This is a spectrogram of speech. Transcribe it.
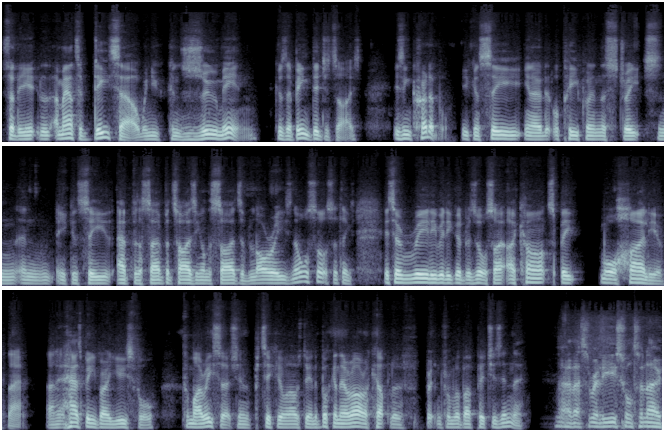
So the amount of detail when you can zoom in, because they've been digitized, is incredible. You can see, you know, little people in the streets, and, and you can see advertising on the sides of lorries and all sorts of things. It's a really, really good resource. I, I can't speak more highly of that, and it has been very useful for my research, in particular when I was doing the book. And there are a couple of Britain from above pictures in there. No, that's really useful to know.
